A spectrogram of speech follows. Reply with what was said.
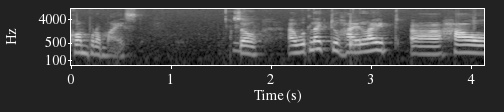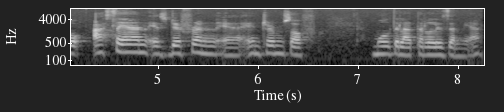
compromised. So I would like to highlight how ASEAN is different in terms of multilateralism. Yeah,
